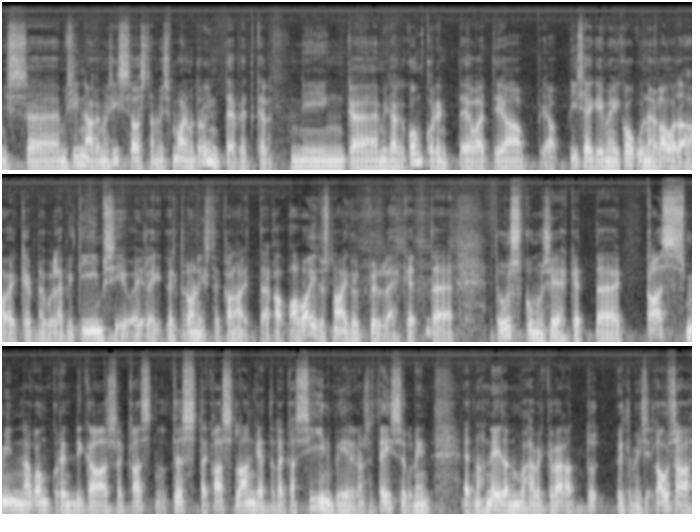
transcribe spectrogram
mis, mis hinnaga me sisse ostame, mis maailma trunt teeb hetkel ning äh, mida ka konkurendid teevad ja, ja isegi me ei kogune laua taha, vaid käib nagu läbi Teamsi või elektrooniliste kanalite, aga vaidlust on aeg-ajalt küll, ehk et et uskumusi, ehk et kas minna konkurendi kaasa, kas tõsta, kas langetada, kas siin piirkonnas on teistsugune hind, et noh, need on vahepeal ikka väga ütleme siis lausa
